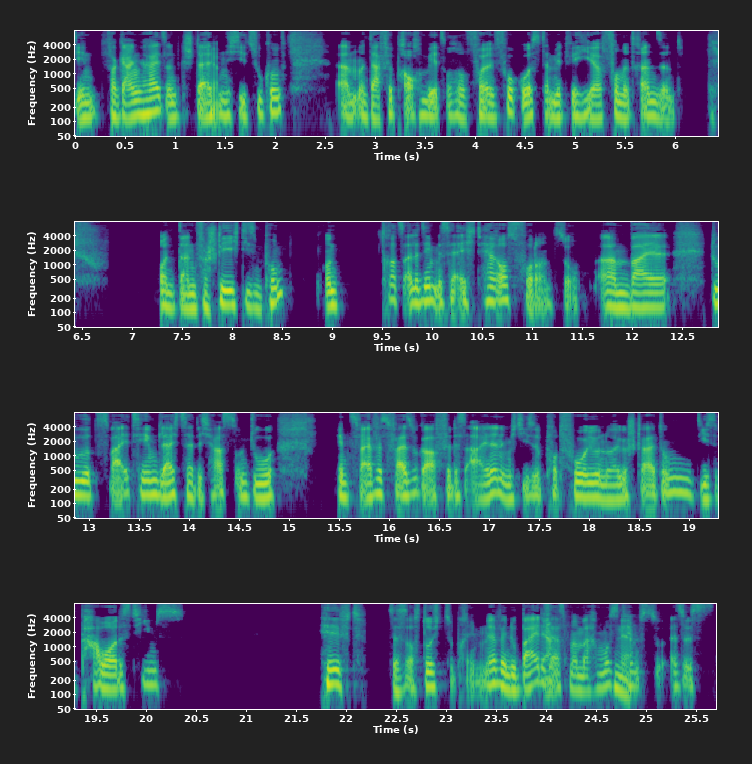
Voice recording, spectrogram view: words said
die Vergangenheit und gestalten ja. nicht die Zukunft. Ähm, und dafür brauchen wir jetzt unseren vollen Fokus, damit wir hier vorne dran sind. Und dann verstehe ich diesen Punkt. Und trotz alledem ist er echt herausfordernd so, ähm, weil du zwei Themen gleichzeitig hast und du im Zweifelsfall sogar für das eine, nämlich diese Portfolio-Neugestaltung, diese Power des Teams hilft das auch durchzubringen. Ne? Wenn du beides ja. erstmal machen musst, ja. kämpfst du, also ist,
